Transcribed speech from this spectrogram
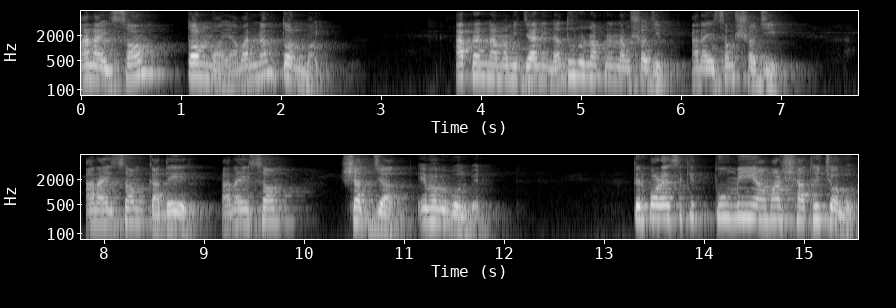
আনাইসম তন্ময়, আমার নাম তন্ময়। আপনার নাম আমি জানি না, ধরুন আপনার নাম সজীব। আনাইসম সজীব, আনাইসম কাদের, আনাইসম সাজ্জাদ, এভাবে বলবেন। এরপরে আছে কি, তুমি আমার সাথে চলো।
